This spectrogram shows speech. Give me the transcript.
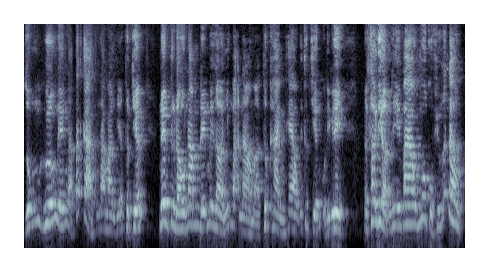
Dũng hướng đến là tất cả chúng ta mang thực chiến. Nên từ đầu năm đến bây giờ, những bạn nào mà thực hành theo cái thực chiến của DVD thời điểm thì vào mua cổ phiếu rất đầu,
